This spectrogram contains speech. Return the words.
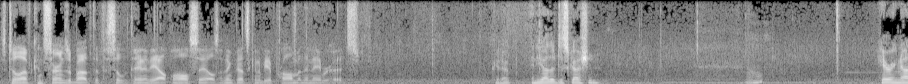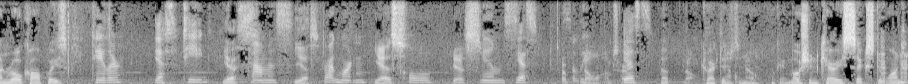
Still have concerns about the facilitating of the alcohol sales. I think that's going to be a problem in the neighborhoods. Could I, any other discussion? Hearing none, roll call, please. Taylor, Yes. Teague, Yes. Thomas, Yes. Throgmorton, Yes. Cole, Yes. Mims. Yes. Oh, Salih. no, I'm sorry. Yes. Oh, No. corrected to no. Okay, motion carries six to one.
